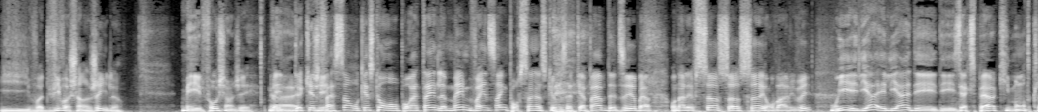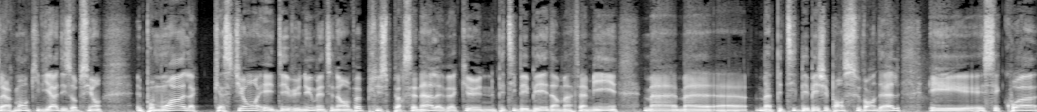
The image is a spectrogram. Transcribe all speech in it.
il, votre vie va changer, là? Mais il faut changer. Mais Euh, de quelle façon? Qu'est-ce qu'on pour atteindre le même 25% Est-ce que vous êtes capable de dire, ben, on enlève ça, ça, ça et on va arriver? Oui, il y a, il y a des, des experts qui montrent clairement qu'il y a des options. Et pour moi, la question est devenue maintenant un peu plus personnelle avec un petit bébé dans ma famille. Ma, ma, euh, ma petite bébé, je pense souvent d'elle. Et c'est quoi...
